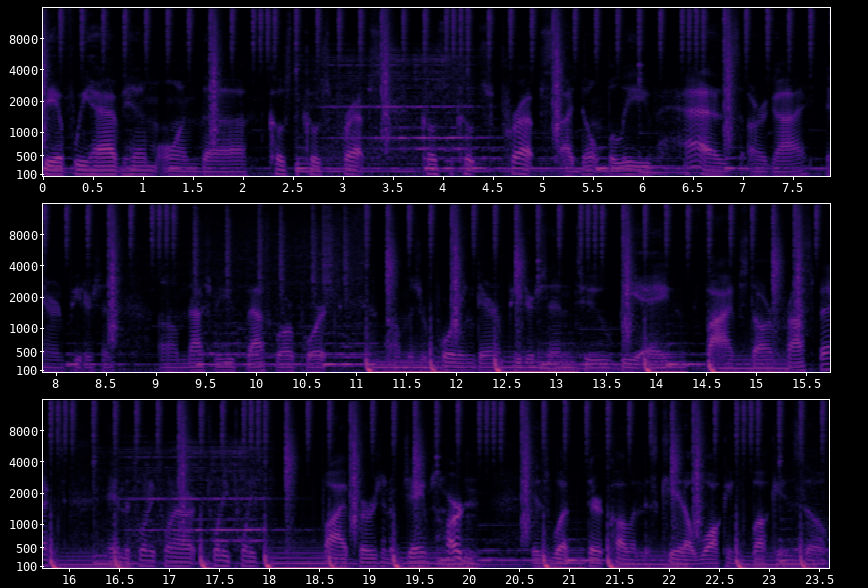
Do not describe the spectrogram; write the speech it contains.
See if we have him on the Coast to Coast Preps. Coast to Coast Preps, I don't believe, has our guy, Darryn Peterson. Um, National Youth Basketball Report um, is reporting Darryn Peterson to be a five star prospect. And the 2020, 2025 version of James Harden is what they're calling this kid a walking bucket. So,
